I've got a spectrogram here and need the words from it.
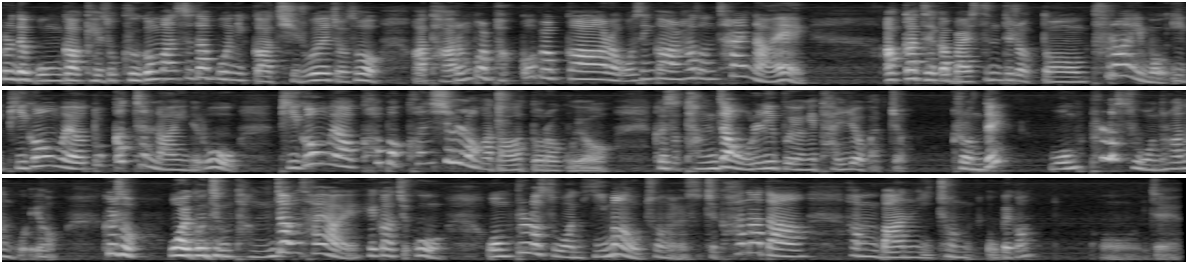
그런데 뭔가 계속 그것만 쓰다 보니까 지루해져서 아, 다른 걸 바꿔볼까라고 생각을 하던 찰나에 아까 제가 말씀드렸던 primer, 이 비건웨어 똑같은 라인으로 비건웨어 커버 concealer가 나왔더라고요. 그래서 당장 올리브영에 달려갔죠. 그런데 one plus one을 하는 거예요. 그래서 와 이건 지금 당장 사야 해 해가지고 one plus one 25,000원이었어. 즉 하나당 한 12,500원? 어 이제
